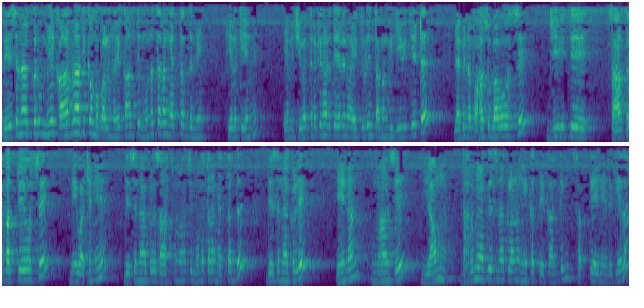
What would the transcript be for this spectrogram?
දේශනා කරු මේ කාරණා ටිකම බලන ඒකාන්තේ මොනතරම් ඇත්තක්ද මේ කියලා තියෙන්නේ. එහෙම ජීවත් වෙන කෙනාට තේරෙනවා ඒ තුලින් තමන්ගේ ජීවිතයට ලැබෙන පහසු බව ඔස්සේ ජීවිතයේ සාර්ථකත්වයේ ඔස්සේ මේ වචනය දේශනා කළ ශාස්ත්‍රඥ වහන්සේ මොනතරම් ඇත්තක්ද දේශනා කළේ. එහෙනම් උන්වහන්සේ යම් ධර්මයක් දේශනා කළා නම් ඒකත් ඒකාන්තයෙන් සත්‍යයි නේද කියලා.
